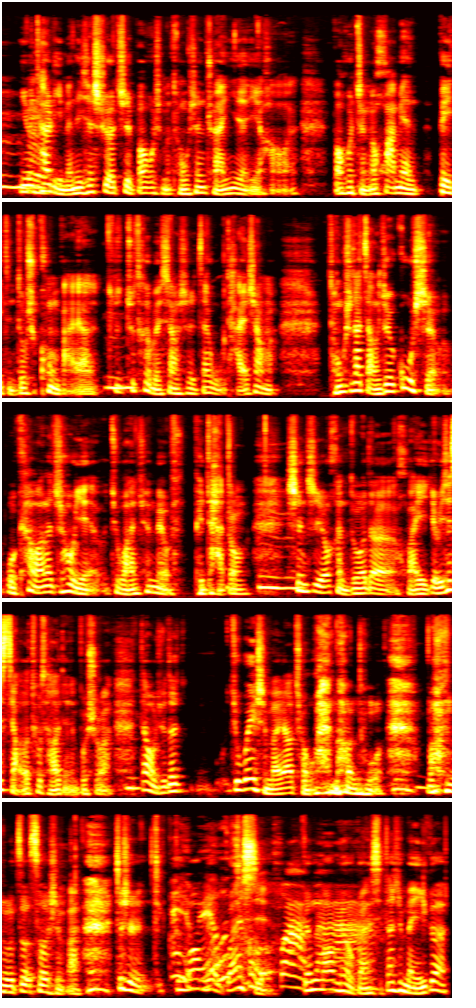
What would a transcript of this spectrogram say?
嗯因为它里面的一些设置，包括什么同声传译的也好啊，包括整个画面背景都是空白啊，就就特别像是在舞台上嘛。同时，他讲的这个故事，我看完了之后也就完全没有被打动，甚至有很多的怀疑，有一些小的吐槽点就不说了。但我觉得，就为什么要丑化猫奴？猫奴做错什么？就是跟猫没有关系跟猫没有关系。但是每一个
